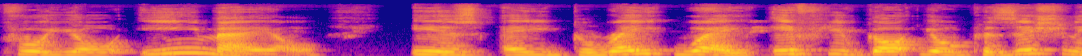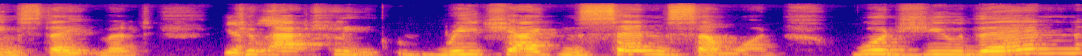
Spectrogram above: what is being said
for your email is a great way if you've got your positioning statement yes. to actually reach out and send someone would you then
